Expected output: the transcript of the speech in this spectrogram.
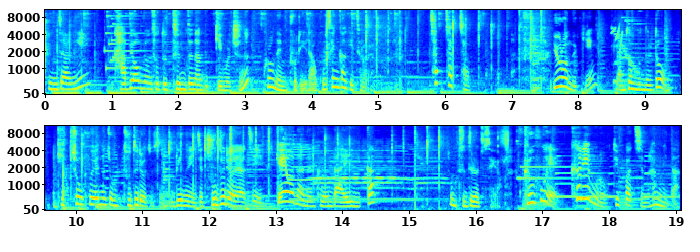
굉장히 가벼우면서도 든든한 느낌을 주는 그런 앰플이라고 생각이 들어요. 찹찹찹. 이런 느낌. 남성분들도 기초 후에는 좀 두드려주세요. 우리는 이제 두드려야지 깨어나는 그런 나이니까 좀 두드려주세요. 그 후에 크림으로 뒷받침을 합니다.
